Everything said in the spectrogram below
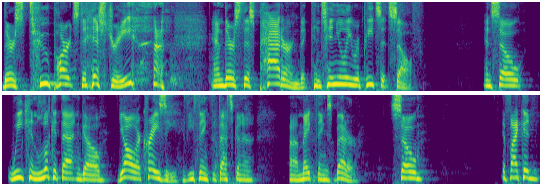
there's two parts to history, and there's this pattern that continually repeats itself. And so we can look at that and go, y'all are crazy if you think that that's going to uh, make things better. So, if I could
